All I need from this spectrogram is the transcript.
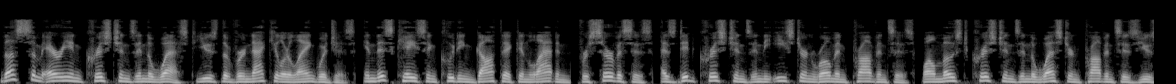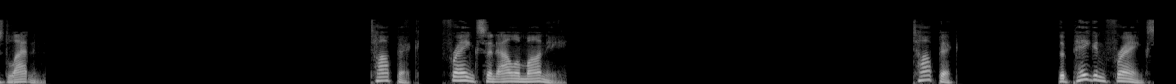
Thus some Arian Christians in the West used the vernacular languages, in this case including Gothic and Latin, for services, as did Christians in the Eastern Roman provinces, while most Christians in the Western provinces used Latin. Franks and Alemanni the pagan Franks,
